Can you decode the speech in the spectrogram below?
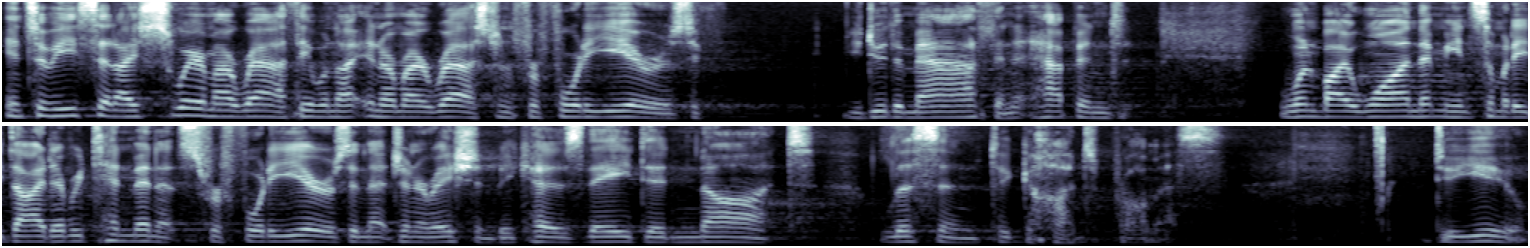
And so he said, I swear my wrath, they will not enter my rest. And for 40 years, if you do the math and it happened one by one, that means somebody died every 10 minutes for 40 years in that generation because they did not listen to God's promise. Do you?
